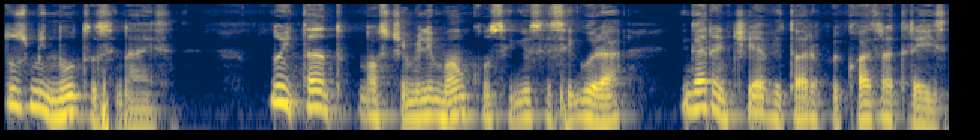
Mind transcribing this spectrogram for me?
nos minutos finais. No entanto, nosso time limão conseguiu se segurar e garantir a vitória por 4 a 3,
